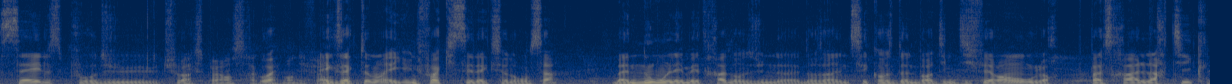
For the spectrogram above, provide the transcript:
sales, pour du. Tu vois? L'expérience sera complètement différente. Exactement. Et une fois qu'ils sélectionneront ça, bah, nous, on les mettra dans une, dans une séquence d'onboarding différent où on leur passera l'article.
